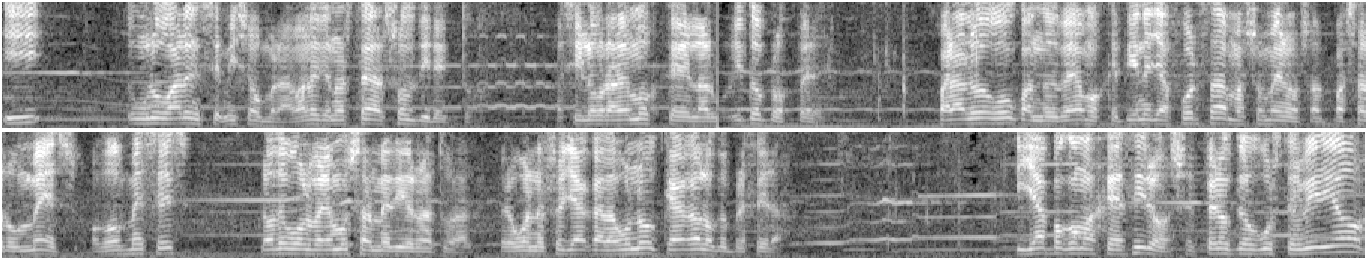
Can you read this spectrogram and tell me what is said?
Y un lugar en semisombra, ¿vale? Que no esté al sol directo. Así lograremos que el arbolito prospere. Para luego, cuando veamos que tiene ya fuerza, más o menos al pasar un mes o dos meses, lo devolveremos al medio natural. Pero bueno, eso ya cada uno que haga lo que prefiera. Y ya poco más que deciros, espero que os guste el vídeo,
